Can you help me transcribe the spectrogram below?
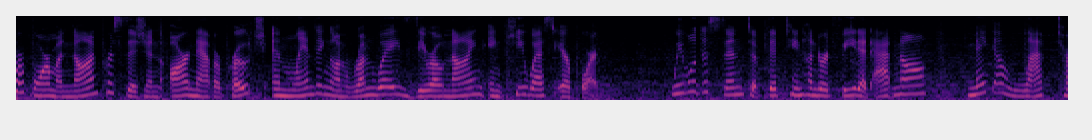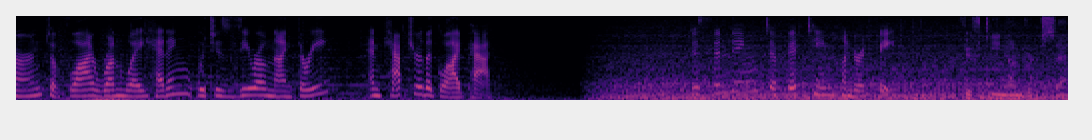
Perform a non-precision RNAV approach and landing on runway 09 in Key West Airport. We will descend to 1,500 feet at Atinal Make a left turn to fly runway heading, which is 093, and capture the glide path. Descending to 1500 feet. 1500 set.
